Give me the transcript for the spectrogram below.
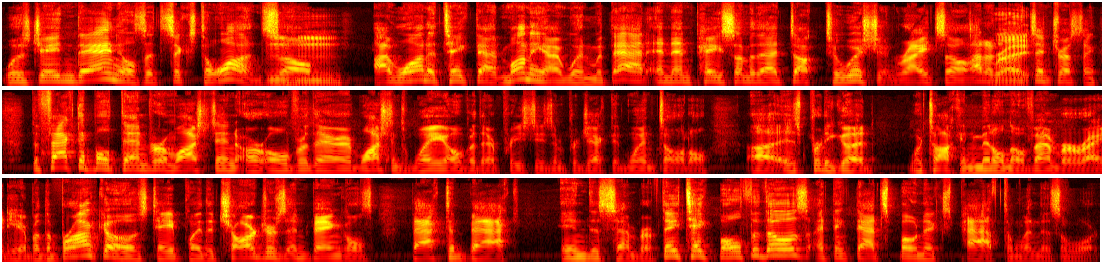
was Jayden Daniels at six to one. So mm-hmm. I want to take that money I win with that and then pay some of that duck tuition, right? So I don't know. Right. It's interesting. The fact that both Denver and Washington are over there, Washington's way over their preseason projected win total, uh, is pretty good. We're talking middle November right here. But the Broncos tape play the Chargers and Bengals back to back in December. If they take both of those, I think that's Bo Nix' path to win this award.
